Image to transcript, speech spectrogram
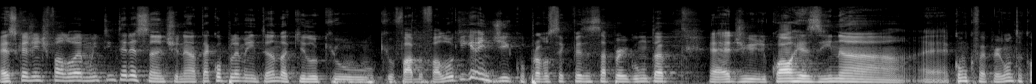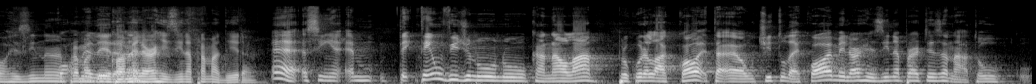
É isso que a gente falou, é muito interessante, né? Até complementando aquilo que o, que o Fábio falou, o que, que eu indico pra você que fez essa pergunta é, de qual resina. é, como que foi a pergunta? Qual resina a melhor- madeira? Qual a né? melhor resina pra madeira? É, assim, é- é- tem, tem um vídeo no, no canal lá, procura lá, qual é, tá, é, o título é Qual é a melhor resina para artesanato? Ou, ou,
